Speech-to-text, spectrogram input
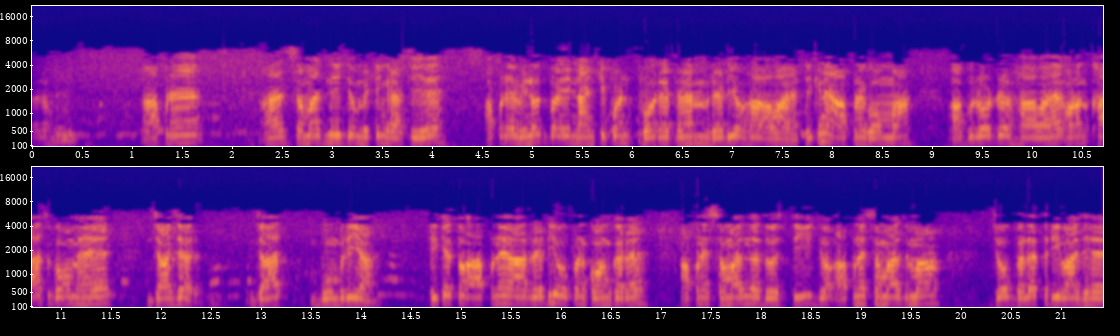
હેલો. આપણે આજ સમાજની જો મીટિંગ રાખી છે આપણે Vinodbhai ninety point four FM radio હા આવા હે, ઠીક ને? આપણે ગામમાં આબરોડ હા આવા હે और ખાસ ગામ હે જાજર જાત બુમરિયા. ઠીક હે? તો આપણે આ રેડિયો ઉપર કોમ કરે. આપણે સમાજને દોસ્તી, જો આપણે સમાજમાં જો ગલત રિવાજ હે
